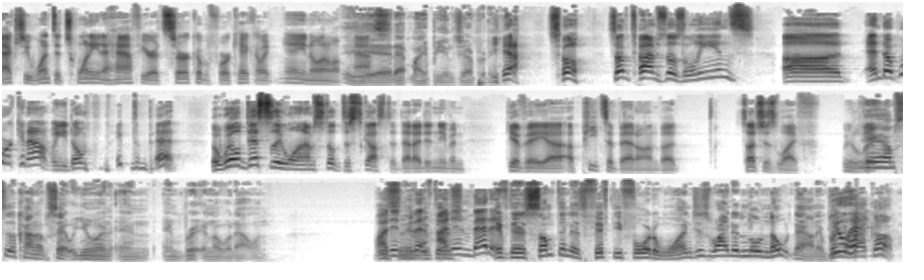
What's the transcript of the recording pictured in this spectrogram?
Actually went to 20 and a half here at Circa before kick. I'm like, yeah, you know what? I'm going to pass. Yeah, that might be in jeopardy. Yeah. So sometimes those leans uh, end up working out when you don't make the bet. The Will Dissly one, I'm still disgusted that I didn't even give a uh, a pizza bet on, but such is life. We live. Yeah, I'm still kind of upset with you and and, and Britton over that one. Well, I didn't bet- I didn't bet it. If there's something that's 54 to one, just write a little note down and bring You it had- back up.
